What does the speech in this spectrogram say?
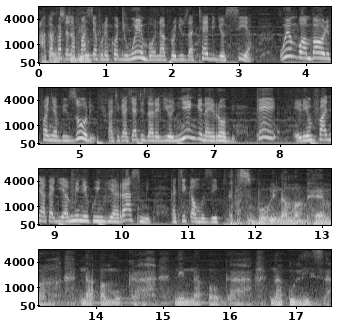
akapata nafasi ya kurekodi wimbo na producer Ted Josia, wimbo ambao ulifanya vizuri katika chati za redio nyingi Nairobi. Hii ilimfanya akajiamini kuingia rasmi katika muziki. Asubuhi na mapema na amuka, ninaoga, nauliza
